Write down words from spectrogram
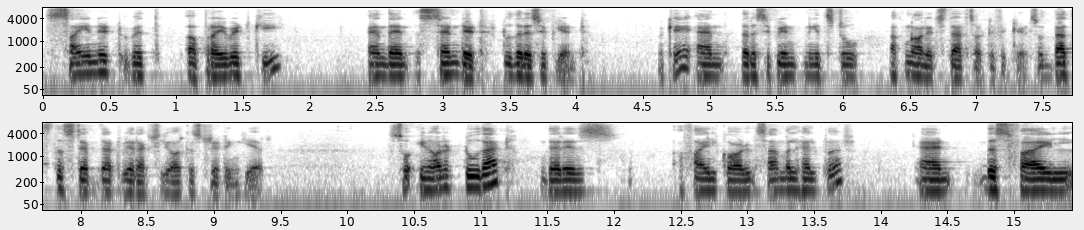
sign it with a private key and then send it to the recipient okay? And the recipient needs to acknowledge that certificate. So that's the step that we're actually orchestrating here. So in order to do that there is a file called SAML helper. And this file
